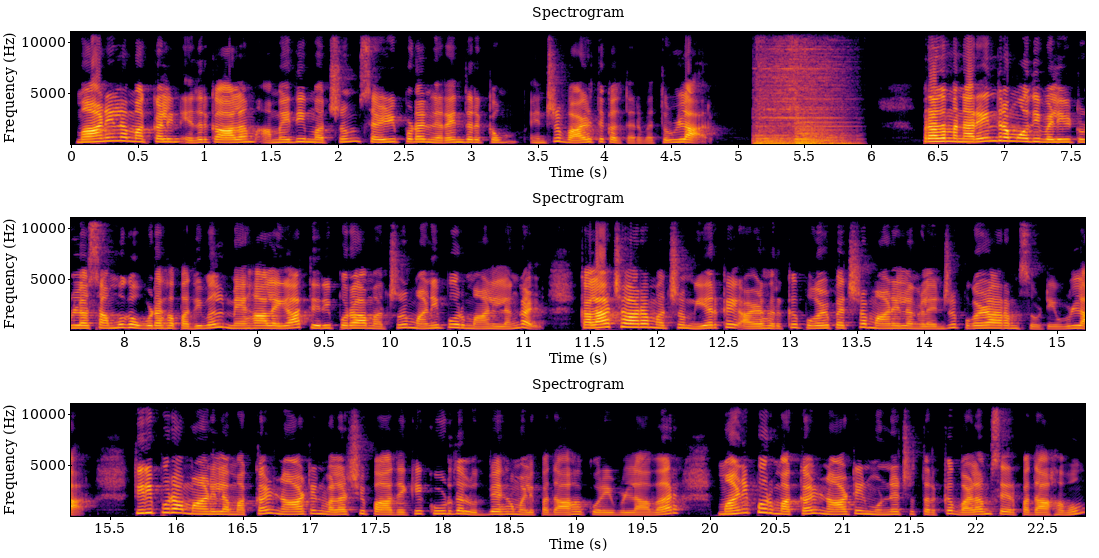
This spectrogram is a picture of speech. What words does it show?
மாநில மக்களின் எதிர்காலம் அமைதி மற்றும் செழிப்புடன் நிறைந்திருக்கும் என்று வாழ்த்துக்கள் தெரிவித்துள்ளார். பிரதமர் நரேந்திர மோடி வெளியிட்டுள்ள சமூக ஊடக பதிவில் மேகாலயா திரிபுரா மற்றும் மணிப்பூர் மாநிலங்கள் கலாச்சாரம் மற்றும் இயற்கை அழகிற்கு புகழ்பெற்ற மாநிலங்கள் என்று புகழாரம் சூட்டியுள்ளார். திரிபுரா மாநில மக்கள் நாட்டின் வளர்ச்சி பாதைக்கு கூடுதல் உத்வேகம் அளிப்பதாக கூறியுள்ள அவர் மணிப்பூர் மக்கள் நாட்டின் முன்னேற்றத்திற்கு வளம் சேர்ப்பதாகவும்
